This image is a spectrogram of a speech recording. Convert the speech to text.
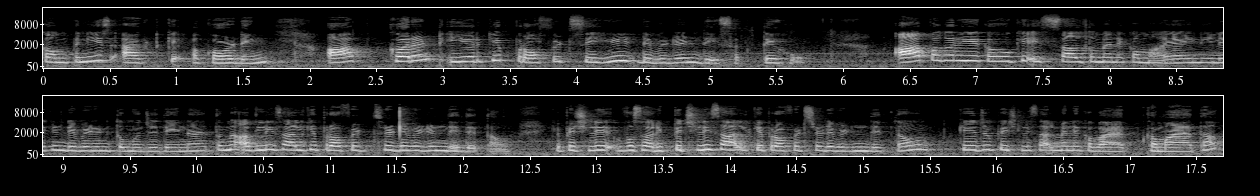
कंपनीज़ एक्ट के अकॉर्डिंग आप करंट ईयर के प्रॉफिट से ही डिविडेंड दे सकते हो। आप अगर ये कहो कि इस साल तो मैंने कमाया ही नहीं, लेकिन डिविडेंड तो मुझे देना है तो मैं अगले साल के प्रॉफिट से डिविडेंड दे देता हूँ। कि पिछले, वो सॉरी पिछली साल के प्रॉफिट से डिविडेंड देता हूँ कि जो पिछले साल मैंने कमाया कमाया था,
